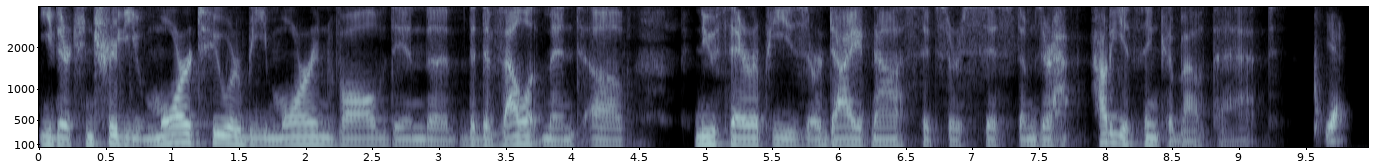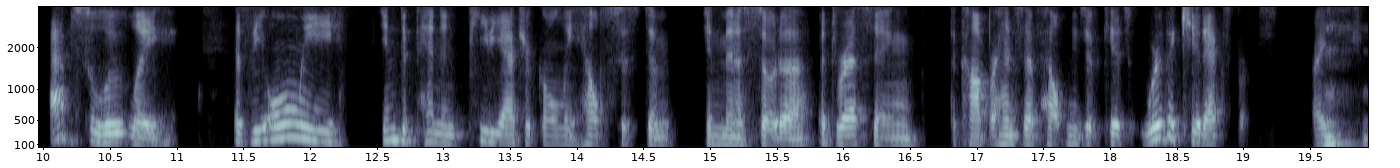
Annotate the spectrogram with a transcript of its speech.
either contribute more to or be more involved in the, the development of new therapies or diagnostics or systems? Or how, how do you think about that? Yeah, absolutely. As the only independent pediatric only health system in Minnesota addressing the comprehensive health needs of kids, we're the kid experts, right? Mm-hmm.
